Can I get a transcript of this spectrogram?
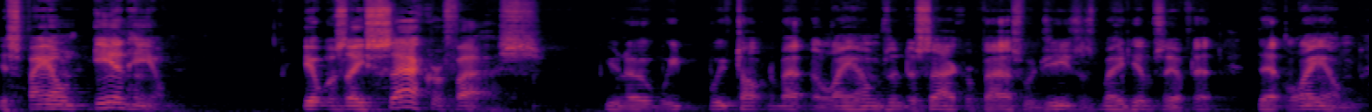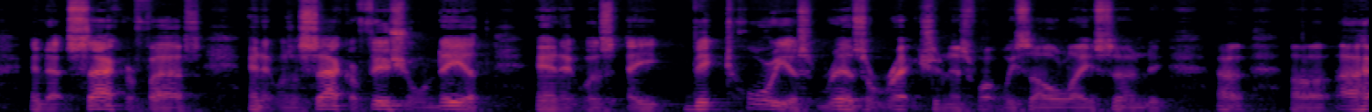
It's found in Him. It was a sacrifice. You know, we, we've talked about the lambs and the sacrifice where Jesus made himself that, that lamb and that sacrifice. And it was a sacrificial death and it was a victorious resurrection, is what we saw last Sunday. Uh, uh, I,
